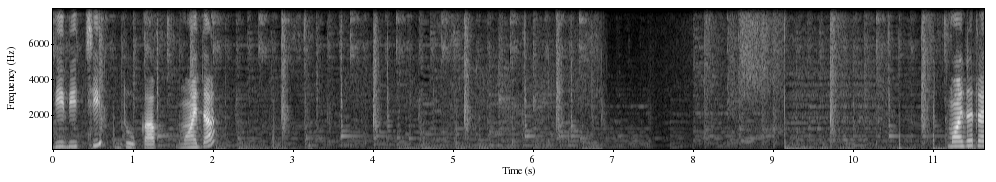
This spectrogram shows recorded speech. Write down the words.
দিয়ে দিচ্ছি দু কাপ ময়দা। ময়দাটা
